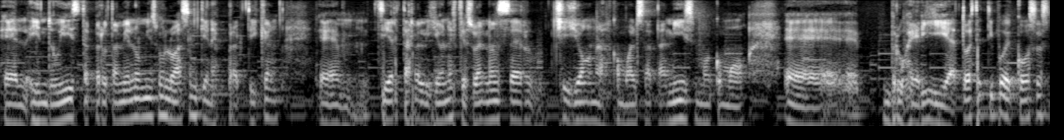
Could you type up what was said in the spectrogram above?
el hinduista, pero también lo mismo lo hacen quienes practican em, ciertas religiones que suelen ser chillonas como el satanismo, como eh, brujería, todo este tipo de cosas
